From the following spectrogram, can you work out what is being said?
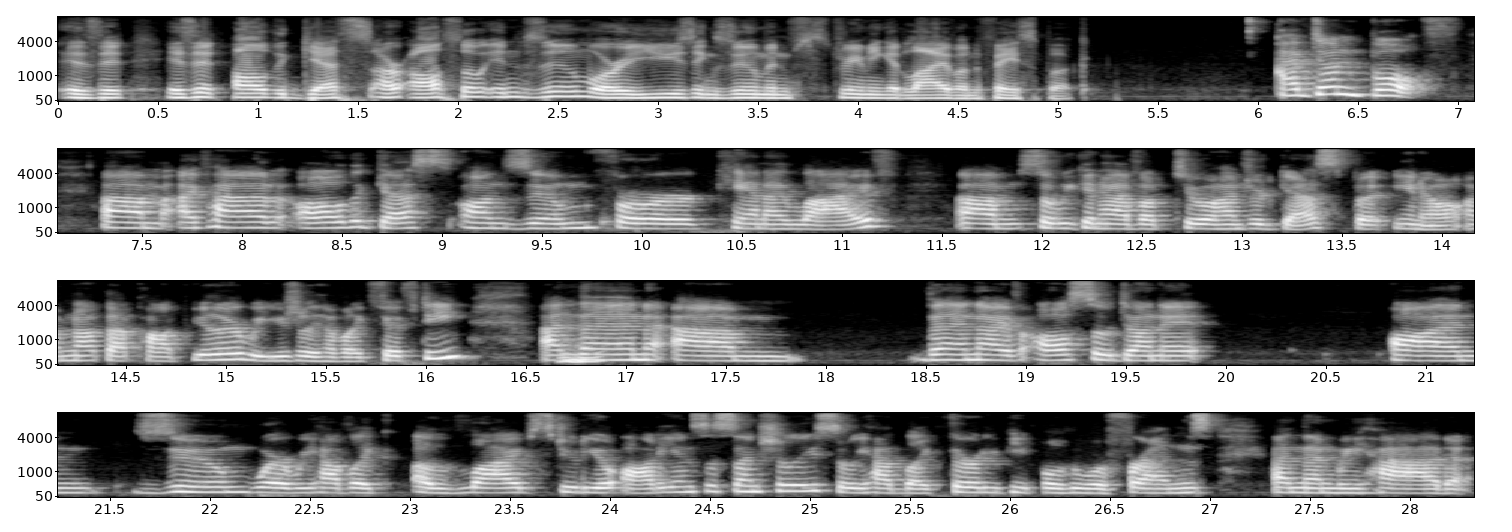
is it is it all the guests are also in Zoom, or are you using Zoom and streaming it live on Facebook? I've done both. Um, I've had all the guests on Zoom for Can I Live. Um, so we can have up to 100 guests, but you know, I'm not that popular. We usually have like 50. And Mhm. then um, then I've also done it on Zoom where we have like a live studio audience essentially. So we had like 30 people who were friends, and then we had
